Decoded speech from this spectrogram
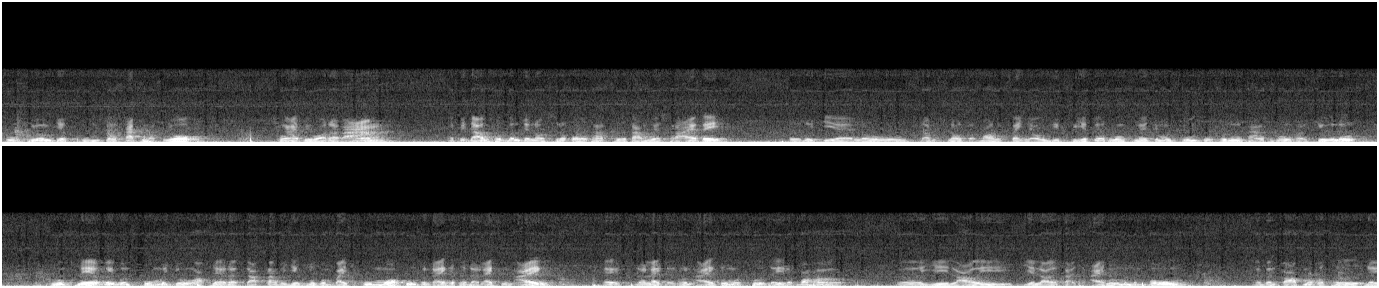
ភូមិខ្ញុំជាភូមិសង្កាត់មាត់ញោកឆ្ងាយពីវត្តអារាមហើយពីដើមធ្វើបិណ្ឌចំណុះស្រុកហ្នឹងថាធ្វើតាមវាស្រែទេ ធ្វើដូចជានៅដើមស្នោតរបស់លោកតែញ៉ៅយីព្រាតហ្នឹងរួមគ្នាជាមួយភូមិទូហឹងខាងត្បូងខាងជើងហ្នឹងរួមគ្នា3 4ភូមិមកជុំអស់គ្នាដែលស្ដាប់តាំងពីយើងខ្ញុំ8ភូមិមកគឺបណ្ដៃក៏ធ្វើដោយឡែកខ្លួនឯងហើយដោយឡែកខ្លួនឯងគឺមកធ្វើដីរបស់អឺយាយឡើយយាយឡើយតាឆ្អែតនោះមិនដំបូងហើយបន្ទាប់មកក៏ធ្វើដី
